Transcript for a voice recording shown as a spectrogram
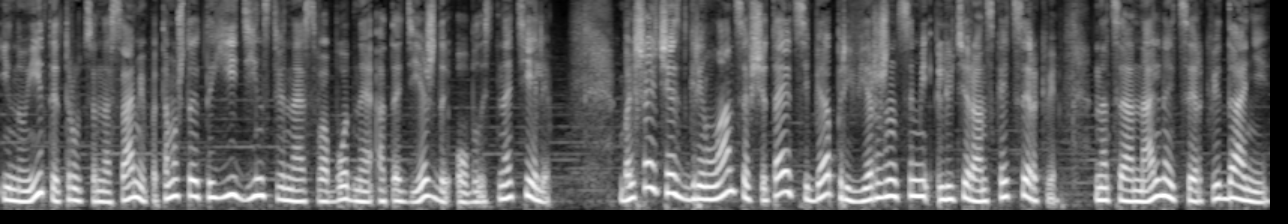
Инуиты трутся носами, потому что это единственная свободная от одежды область на теле – Большая часть гренландцев считает себя приверженцами лютеранской церкви, национальной церкви Дании.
